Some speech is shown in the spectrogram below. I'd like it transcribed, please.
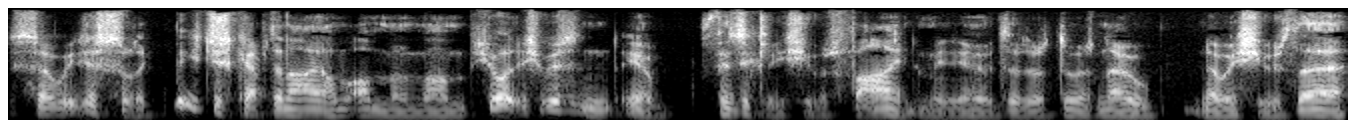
so we just sort of we just kept an eye on, on my mum. She she was in, you know physically she was fine. I mean you know there was, there was no no issues there.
